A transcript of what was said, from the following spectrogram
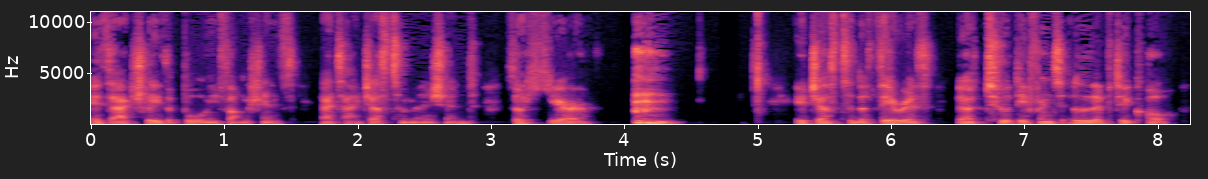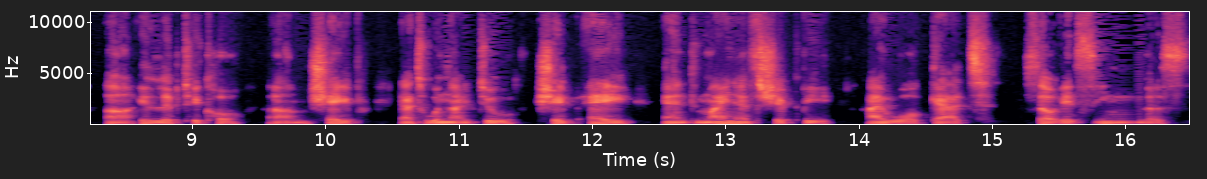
It's actually the Boolean functions that I just mentioned. So here, it's just the theories, there are two different elliptical, uh, elliptical um, shape that when I do shape A and minus shape B, I will get, so it's in this,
